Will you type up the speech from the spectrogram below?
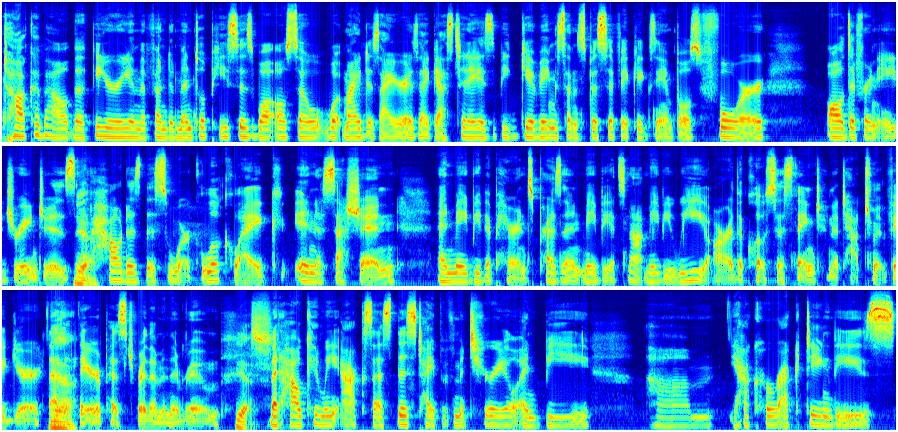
talk about the theory and the fundamental pieces while also what my desire is i guess today is be giving some specific examples for all different age ranges Yeah. of how does this work look like in a session and maybe the parents present maybe it's not maybe we are the closest thing to an attachment figure as Yeah. a therapist for them in the room Yes. but how can we access this type of material and be um, yeah correcting these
